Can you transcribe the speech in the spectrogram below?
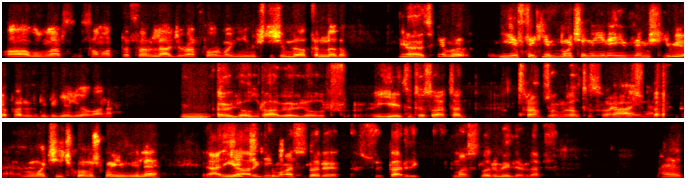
Aa bunlar Samat'ta sarı lacivert forma giymişti. Şimdi hatırladım. Evet. Bu 8 maçını yine izlemiş gibi yaparız gibi geliyor bana. Hmm, Öyle olur abi öyle olur. 7 de zaten Trabzon Galatasaray. Aynen. Yani bu maçı hiç konuşmayız bile. Yani Geçtik. yarınki maçları Süper Lig maçları belirler. Evet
